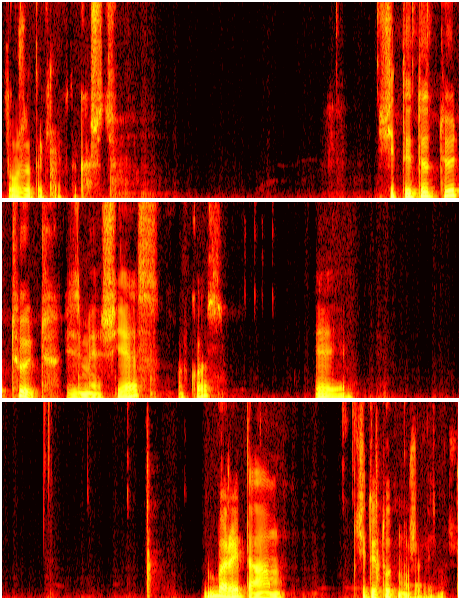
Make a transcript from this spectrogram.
Це вже таке, як то кажуть. Чи ти тут тут тут візьмеш? Yes, of course. Yeah, yeah. Бери там. Чи ти тут може візьмеш?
